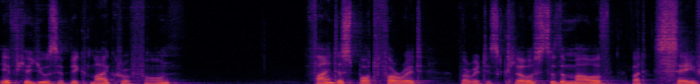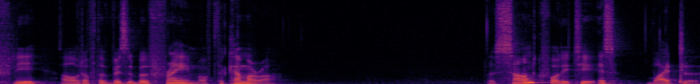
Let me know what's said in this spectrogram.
If you use a big microphone, find a spot for it where it is close to the mouth but safely out of the visible frame of the camera. The sound quality is vital.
